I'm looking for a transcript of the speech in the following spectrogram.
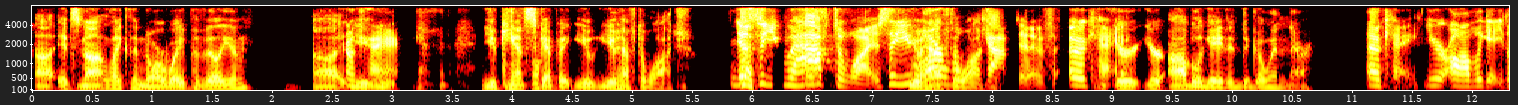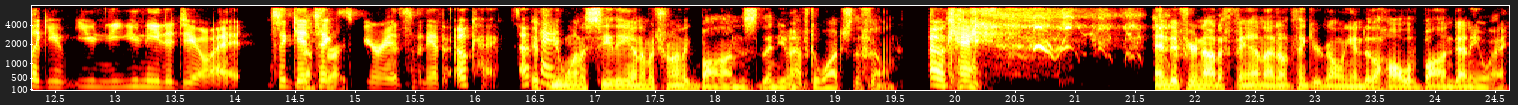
uh, it's not like the Norway Pavilion. Uh, you, Okay. you you can't skip it. You you have to watch. Yeah, so you have to watch. So you, You are have to watch captive. Okay. You're you're obligated to go in there. okay. You're obligated. Like you, you, you need to do it to get That's to right. experience some of the other. Okay. Okay. If you want to see the animatronic Bonds, then you have to watch the film. okay. And if you're not a fan, I don't think you're going into the Hall of Bond anyway.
